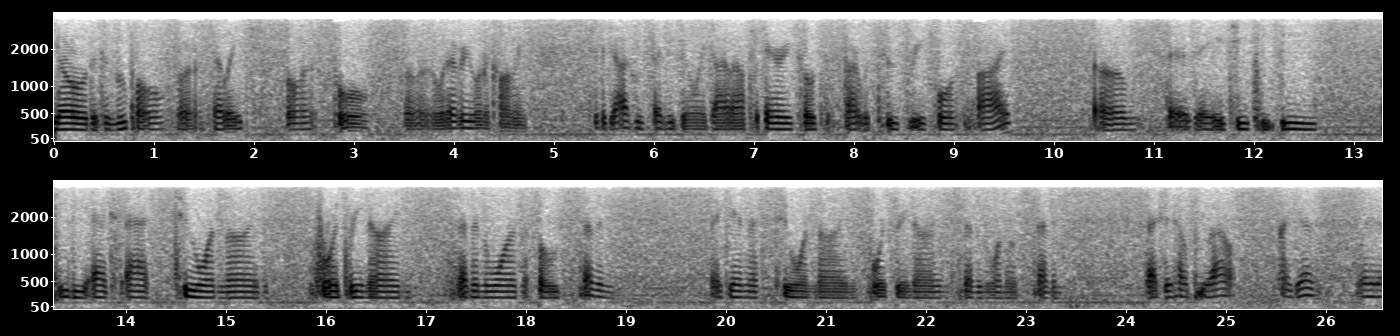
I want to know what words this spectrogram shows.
yo, this is Loophole, or LH, or Pool, or whatever you want to call me. To the guy who said he could only dial out to area codes that start with 2345, um, there's a GTE PBX at 219-439-7107. Again, that's 219-439-7107. That should help you out, I guess. Later.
